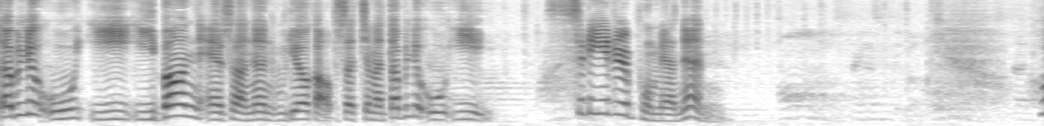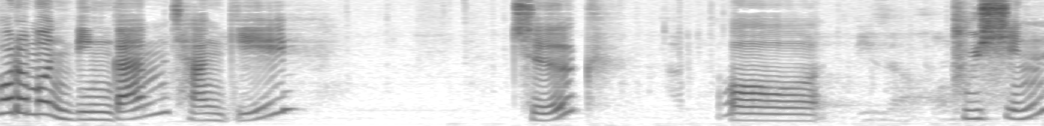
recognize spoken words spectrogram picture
WOE 2번에서는 우려가 없었지만 WOE 3를 보면은 호르몬 민감 장기 즉 어, 부신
